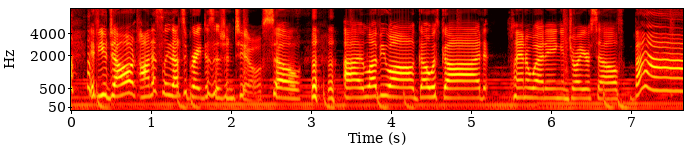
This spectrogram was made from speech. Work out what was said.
if you don't, honestly, that's a great decision too. So I love you all. Go with God, plan a wedding, enjoy yourself. Bye.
